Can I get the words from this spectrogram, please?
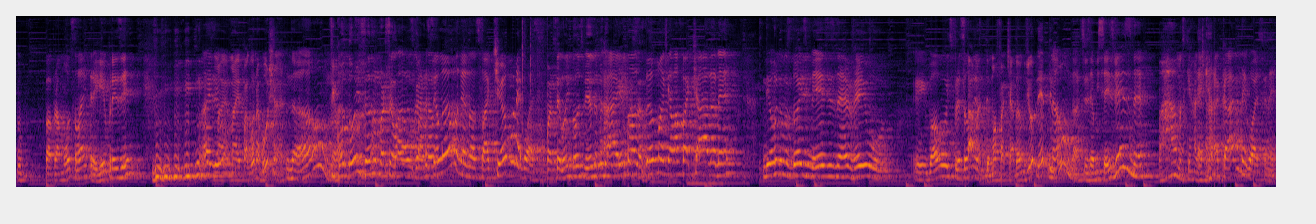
pra, pra, pra moça lá, entreguei o presente. Mas eu. Mas, mas pagou na bucha? Não, Ficou dois anos parcelado nós no cartão. parcelamos, né? Nós fatiamos o negócio. Parcelou em 12 vezes, depois Aí nós damos aquela fatiada, né? Deu uns dois meses, né? Veio igual a expressão. Né? mas deu uma fatiada violenta. Não, nós fizemos em seis vezes, né? Ah, mas que É que radical. era caro o negócio, né?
